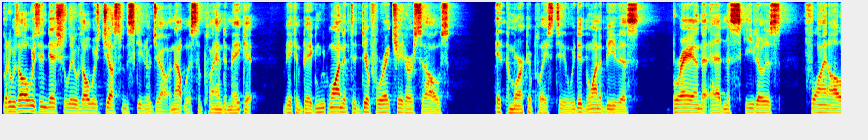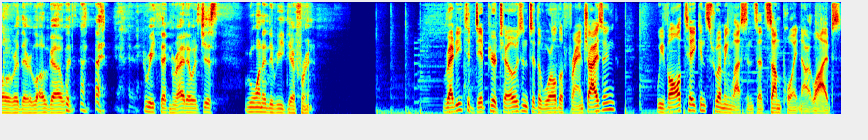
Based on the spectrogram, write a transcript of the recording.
But it was always initially it was always just Mosquito Joe, and that was the plan to make it make it big. And we wanted to differentiate ourselves in the marketplace too. We didn't want to be this brand that had mosquitoes flying all over their logo and everything. Right? It was just we wanted to be different. Ready to dip your toes into the world of franchising? We've all taken swimming lessons at some point in our lives.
